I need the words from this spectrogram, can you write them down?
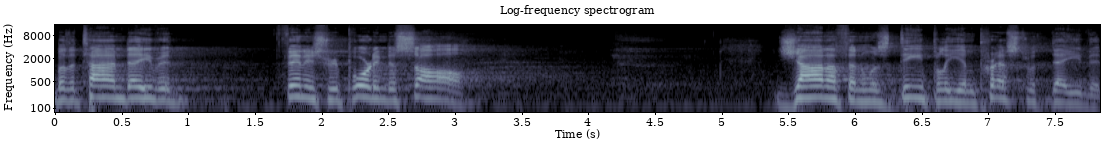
By the time David finished reporting to Saul, Jonathan was deeply impressed with David,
